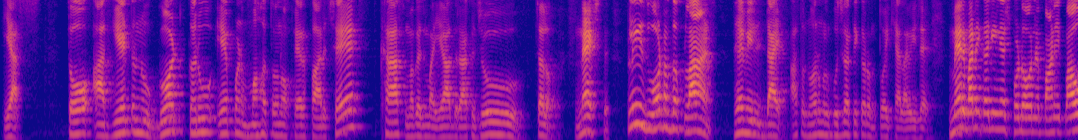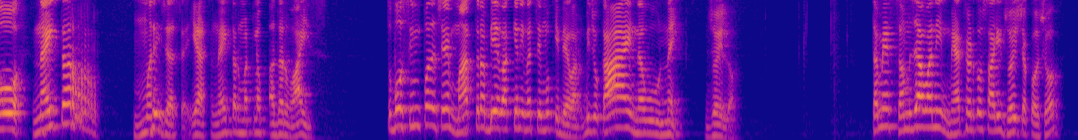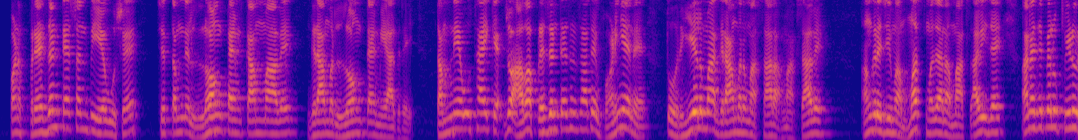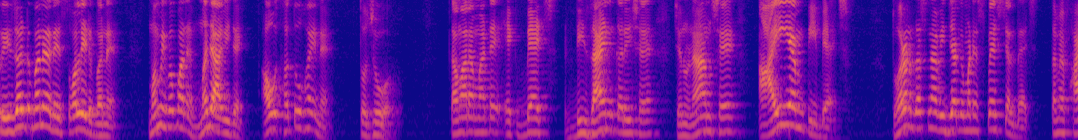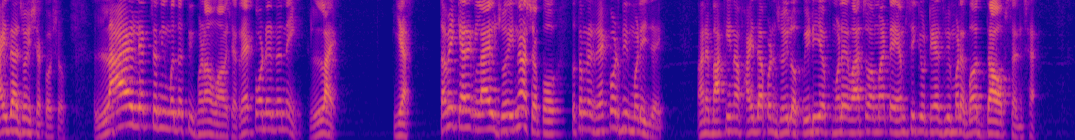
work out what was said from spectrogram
યસ. તો આ ગેટનું ગોટ કરવું એ પણ મહત્વનો ફેરફાર છે. ખાસ મગજમાં યાદ રાખજો. ચલો, next. Please what of the plants they will die આ તો નોર્મલ ગુજરાતી કરો તોય ખ્યાલ આવી જાય. મહેરબાની કરીને છોડોને પાણી પાવો. નહીતર મરી જશે. યસ નહીતર મતલબ અધરવાઇઝ તો બહુ સિમ્પલ છે, માત્ર બે વાક્યની વચ્ચે મૂકી દેવાનું. બીજું કાંઈ નવું નહીં. જોઈ લો. તમે સમજાવવાની મેથડ તો સારી જોઈ શકો છો, પણ પ્રેઝન્ટેશન બી એવું છે જે તમને લોંગ ટાઈમ કામમાં આવે ગ્રામર લોંગ ટાઈમ યાદ રહે. તમને એવું થાય કે જો આવા પ્રેઝન્ટેશન સાથે ભણીએ ને, તો રિયલમાં ગ્રામરમાં સારા માર્ક્સ આવે. અંગ્રેજીમાં મસ્ત મજાના માર્ક્સ આવી જાય. અને જે પેલું પીળું રિઝલ્ટ બને ને સોલિડ બને. મમ્મી પપ્પાને મજા આવી જાય. આવું થતું હોય ને તો જુઓ, તમારા માટે એક બેચ ડિઝાઇન કરી છે, જેનું નામ છે આઈએમપી બેચ. ધોરણ દસના વિદ્યાર્થીઓ માટે સ્પેશિયલ બેચ. તમે ફાયદા જોઈ શકો છો. લાઈવ લેક્ચરની મદદથી ભણાવવામાં આવે છે. રેકોર્ડેડ નહીં લાઈવ યસ તમે ક્યારેક લાઈવ જોઈ ના શકો, તો તમને રેકોર્ડ બી મળી જાય. અને બાકીના ફાયદા પણ જોઈ લો. પીડીએફ મળે વાંચવા માટે એમસીક્યુ ટેસ્ટ બી મળે, બધા ઓપ્શન છે.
